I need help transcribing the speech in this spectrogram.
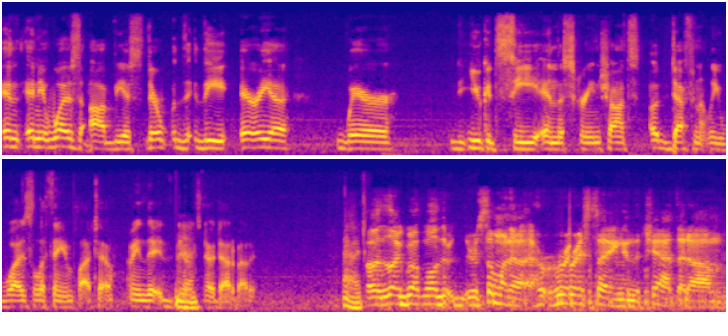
and and it was obvious there the, the area where you could see in the screenshots uh, definitely was La Theine Plateau. I mean, there, there's no doubt about it. Uh, like, well, well, there's someone uh, Chris saying in the chat that um,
